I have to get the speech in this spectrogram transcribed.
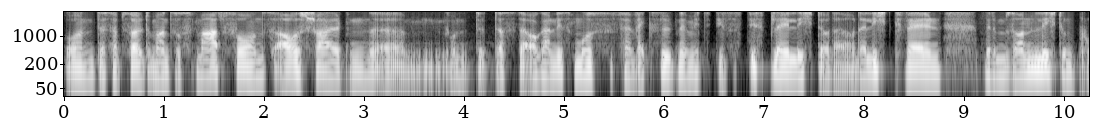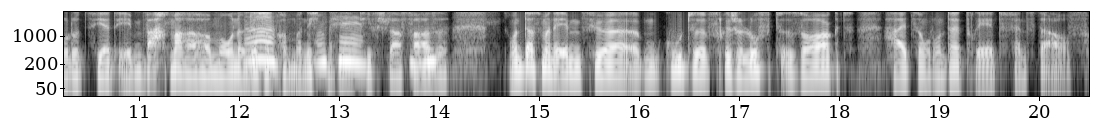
Und deshalb sollte man so Smartphones ausschalten ähm, und dass der Organismus verwechselt, nämlich dieses Displaylicht oder, oder Lichtquellen mit dem Sonnenlicht und produziert eben Wachmacherhormone. Und ah, deshalb kommt man nicht okay. in diese Tiefschlafphase. Mhm. Und dass man eben für ähm, gute, frische Luft sorgt, Heizung runterdreht, Fenster auf.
